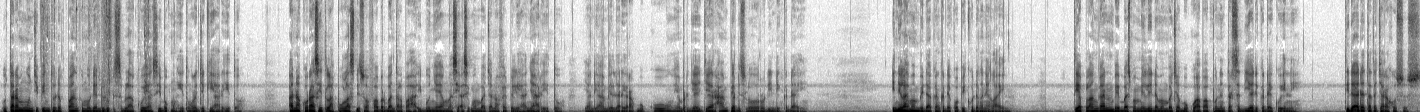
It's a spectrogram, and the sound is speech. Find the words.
Utara mengunci pintu depan kemudian duduk di sebelahku yang sibuk menghitung rejeki hari itu. Anakku Rasi telah pulas di sofa berbantal paha ibunya yang masih asik membaca novel pilihannya hari itu yang diambil dari rak buku yang berjejer hampir di seluruh dinding kedai. Inilah membedakan kedai kopiku dengan yang lain. Tiap pelanggan bebas memilih dan membaca buku apa pun yang tersedia di kedaiku ini. Tidak ada tata cara khusus.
